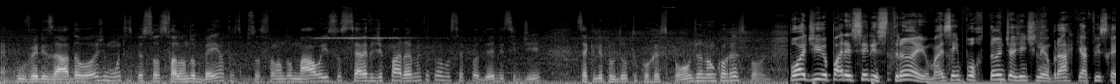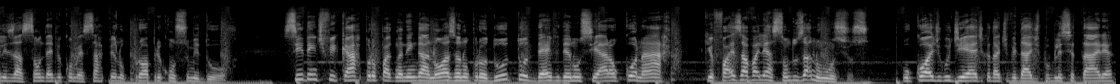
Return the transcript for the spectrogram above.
é pulverizada hoje, muitas pessoas falando bem, outras pessoas falando mal, e isso serve de parâmetro para você poder decidir se aquele produto corresponde ou não corresponde. Pode parecer estranho, mas é importante a gente lembrar que a fiscalização deve começar pelo próprio consumidor. Se identificar propaganda enganosa no produto, deve denunciar ao CONAR, que faz a avaliação dos anúncios. O Código de Ética da Atividade Publicitária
